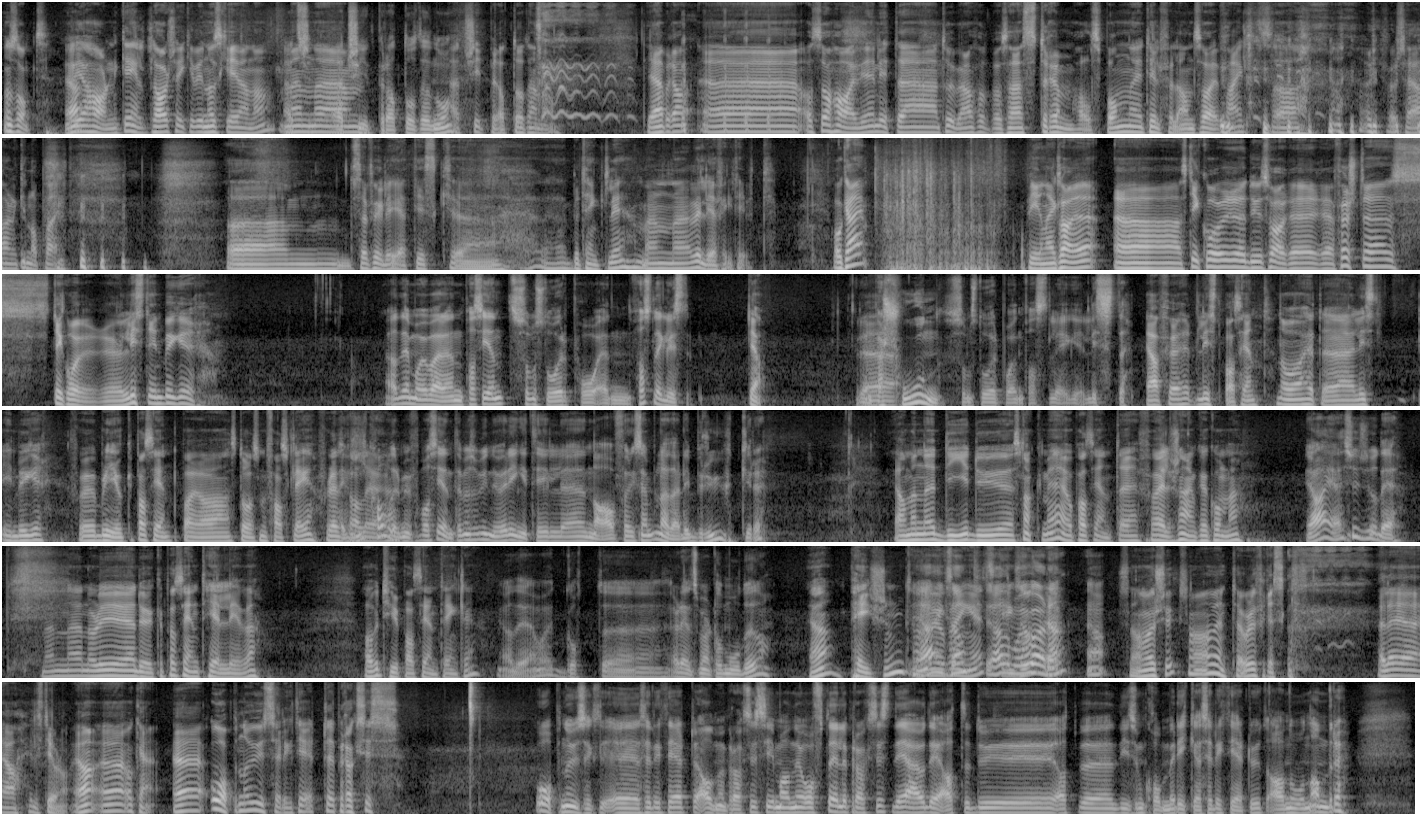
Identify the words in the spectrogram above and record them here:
Noe sånt. Ja. Vi har den ikke helt klar, så ikke begynn å skrive ennå. at, at eh, skitprat.no. at skitprat.no. Det er bra. Eh, og så har vi en lite Torbjørn har fått på seg strømhalsbånd i tilfelle han svarer feil. Så vi får se. Jeg har en knapp her. Eh, selvfølgelig etisk eh, betenkelig, men eh, veldig effektivt. Ok. Papirene er klare. Eh, stikkord. Du svarer første stikkord. Listeinnbygger. Ja, det må jo være en pasient som står på en fastlegeliste. Ja. Eller en person som står på en fastlegeliste. Ja, Før het listepasient. Nå heter det listinnbygger. For det blir jo ikke pasient bare å stå som fastlege. For det skal Vi kaller dem jo for pasienter, men så begynner vi å ringe til eh, Nav, f.eks. Nei, det er de brukere. Ja, Men eh, de du snakker med, er jo pasienter, for ellers er de ikke kommet. Ja, jeg syns jo det. Men eh, når du, du er jo ikke pasient hele livet. Hva betyr pasient, egentlig? Ja, det var et godt eh, Er det en som er tålmodig, da? Ja, Patient Ja, jo ikke på sant? engelsk. Ja, det må jo være det. Ja. Ja. Så han var syk, så han vente til å bli frisk. Eller ja, helst gjør noe. Ja, eh, ok. Eh, åpen og uselektert eh, praksis. Åpen og uselektert allmennpraksis sier man jo ofte. Eller praksis, det er jo det at, du, at eh, de som kommer, ikke er selektert ut av noen andre.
